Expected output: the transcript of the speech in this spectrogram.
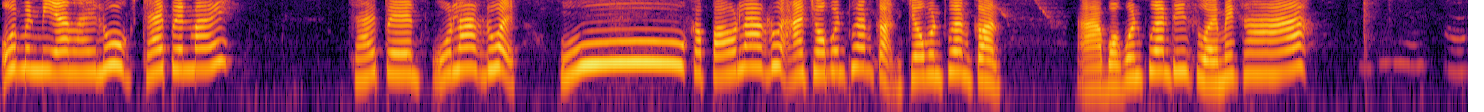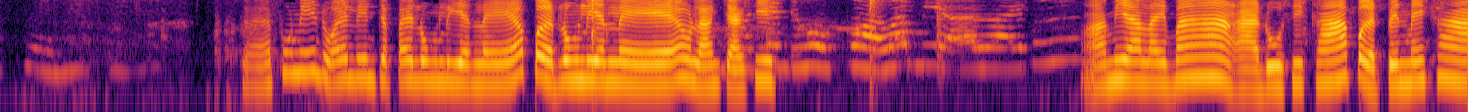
โอ้ยมันมีอะไรลูก ใช้เป็นไหม ใช้เป็น โอ้ลากด้วยอู้กระเป๋าลากด้วยอะโชว์เพื่อนๆก่อนโชว์เพื่อนๆก่อน อ่า บอกเพื่อนๆที่สวยไหมคะ แต่พรุ่งนี้หนูไอรินจะไปโรงเรียนแล้ว เปิดโรงเรียนแล้วหลังจากที่มาดูก่อนว่ามีอะไรบ้างอ่ามีอะไรบ้าง อ่าดูสิคะ เปิดเป็นไหมคะ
